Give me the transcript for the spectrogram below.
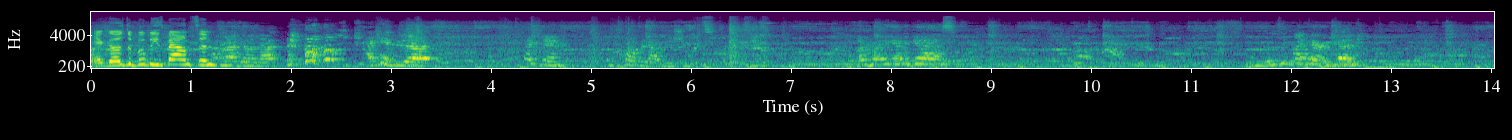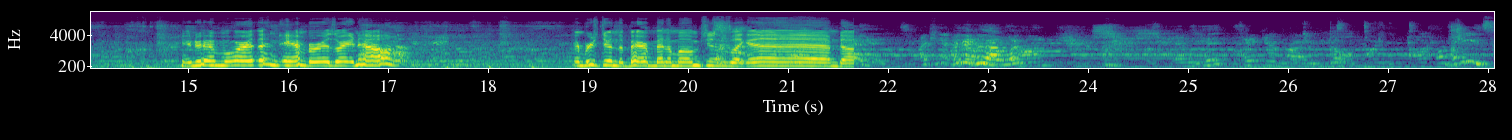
There goes the boobies bouncing. I'm not doing that. I can't do that. I can't. I'm probably not in shorts. I'm running out of gas. I'm losing my hair again. You're doing more than Amber is right now. Amber's doing the bare minimum. She's just like, eh, I'm done. I can't. I can't do that one. Oh jeez.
